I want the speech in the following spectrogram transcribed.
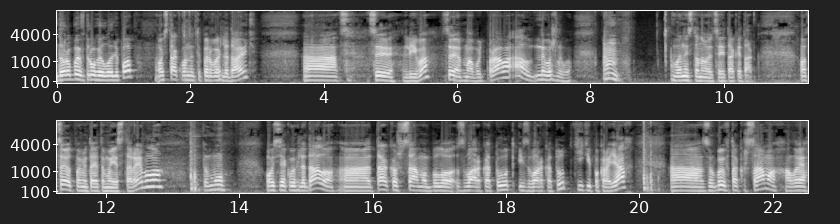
доробив другий лоліпоп. Ось так вони тепер виглядають. А, це, це ліва, це, мабуть, права, але неважливо. Вони становляться і так, і так. Оце, от, пам'ятаєте, моє старе було. Тому ось як виглядало. Також само було зварка тут і зварка тут, тільки по краях. Зробив також само, але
